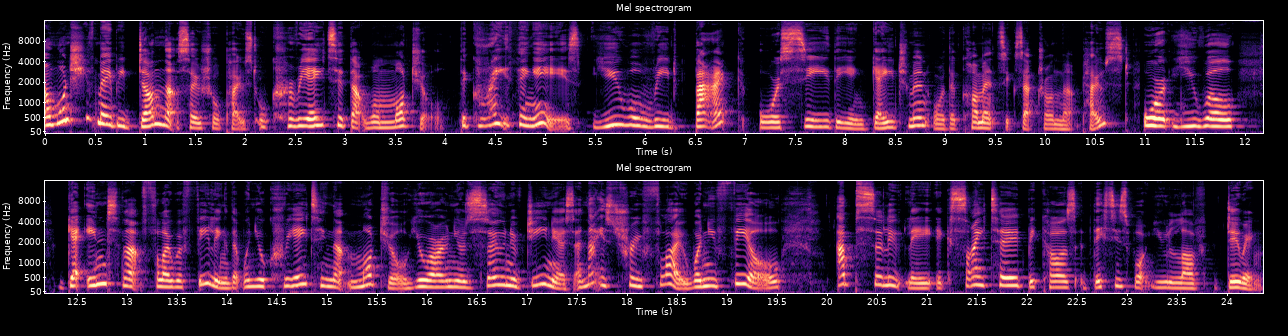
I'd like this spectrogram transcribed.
And once you've maybe done that social post or created that one module, the great thing is you will read back or see the engagement or the comments, etc., on that post, or you will get into that flow of feeling that when you're creating that module, you are in your zone of genius. And that is true flow when you feel absolutely excited because this is what you love doing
